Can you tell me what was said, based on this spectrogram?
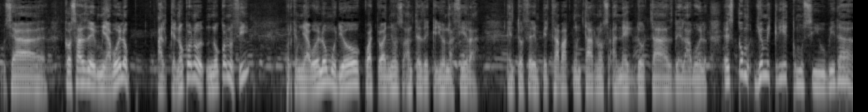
o sea, cosas de mi abuelo, al que no, no conocí, porque mi abuelo murió cuatro años antes de que yo naciera. Entonces empezaba a contarnos anécdotas del abuelo. Es como, yo me crié como si hubiera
